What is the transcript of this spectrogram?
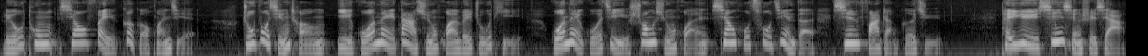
流通、消费各个环节，逐步形成以国内大循环为主体、国内国际双循环相互促进的新发展格局，培育新形势下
